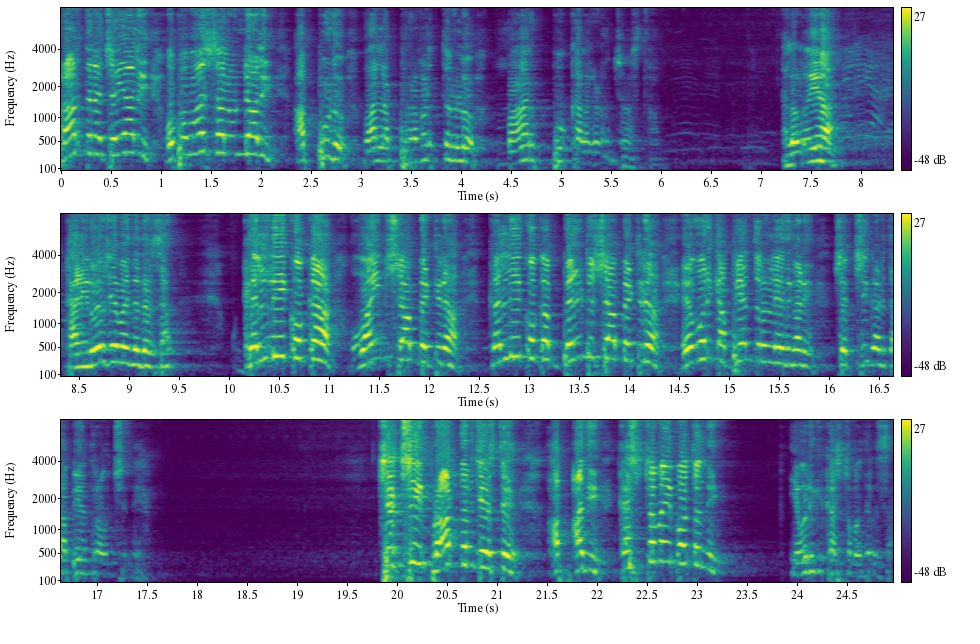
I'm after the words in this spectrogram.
ప్రార్థన చేయాలి ఉపవాసాలు ఉండాలి. అప్పుడు వాళ్ళ ప్రవర్తనలో మార్పు కలగడం చూస్తాం. హలో కానీ ఈరోజు ఏమైందో తెలుసా? గల్లీకి ఒక వైన్ షాప్ పెట్టిన గల్లీకి ఒక బెల్ట్ షాప్ పెట్టిన ఎవరికి అభ్యంతరం లేదు కానీ చర్చి కడితే అభ్యంతరం వచ్చింది. చర్చి ప్రార్థన చేస్తే అది కష్టమైపోతుంది. ఎవరికి కష్టమో తెలుసా?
